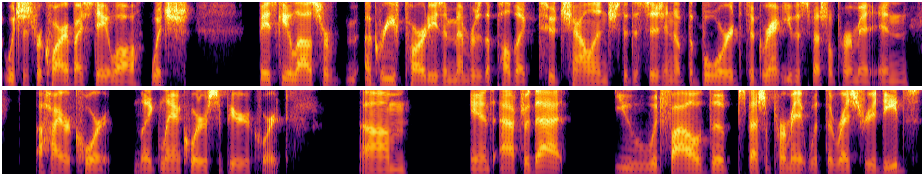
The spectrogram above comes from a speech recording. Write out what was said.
which is required by state law, which basically allows for aggrieved parties and members of the public to challenge the decision of the board to grant you the special permit in a higher court, like land court or superior court. Um and after that, you would file the special permit with the registry of deeds,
